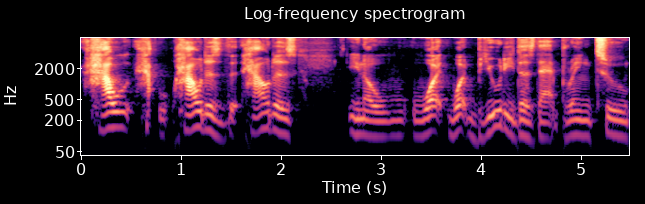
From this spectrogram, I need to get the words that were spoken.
How how how does the how does you know what what beauty does that bring to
